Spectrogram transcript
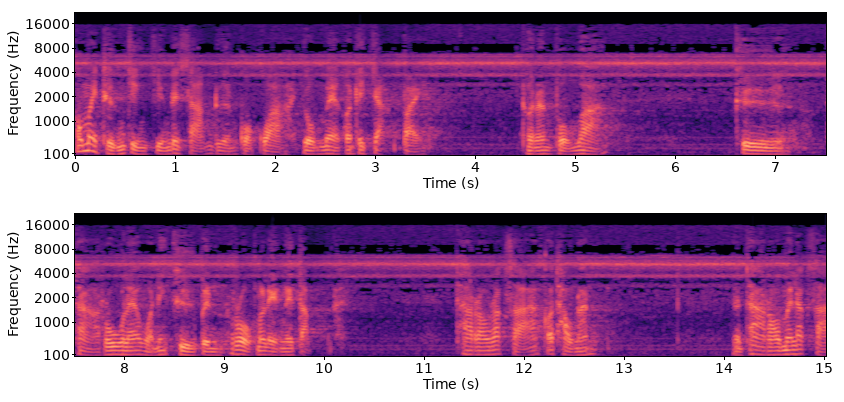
ก็ไม่ถึงจริง ๆ ได้สามเดือนกว่าๆโยมแม่ก็ได้จากไปเพราะนั้นผมว่า คือถ้ารู้แล้ววันนี้คือเป็นโรคมะเร็งในตับ ถ้าเรารักษาก็เท่านั้น แต่ถ้าเราไม่รักษา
